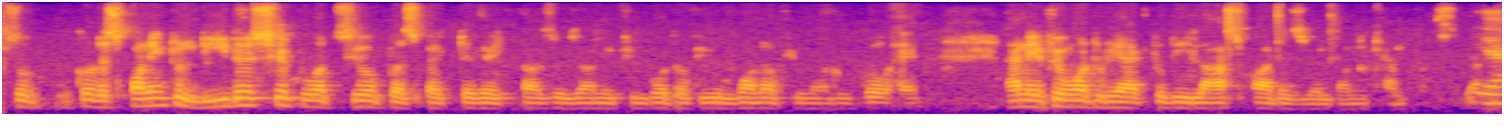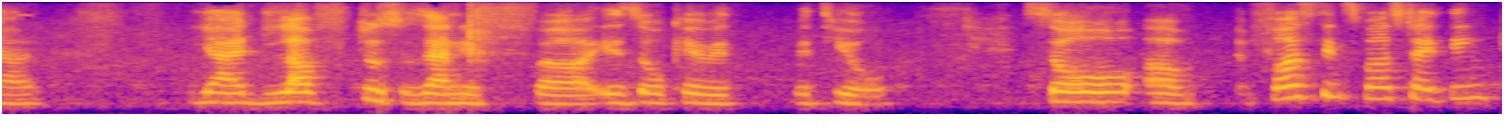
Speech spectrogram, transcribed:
So corresponding to leadership what's your perspective ekta Suzanne, if you both of you one of you want to go ahead? And if you want to react to the last part as well on campus. Yeah. Yeah, yeah i'd love to Suzanne if uh, is okay with with you so, uh, first things first, I think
